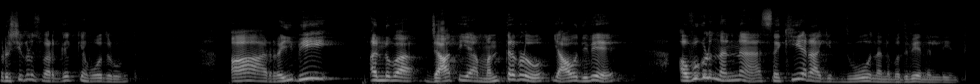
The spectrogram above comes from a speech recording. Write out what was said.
ಋಷಿಗಳು ಸ್ವರ್ಗಕ್ಕೆ ಹೋದರು ಅಂತ. ಆ ರೈಭಿ ಅನ್ನುವ ಜಾತಿಯ ಮಂತ್ರಗಳು ಯಾವುದಿವೆ? ಅವುಗಳು ನನ್ನ ಸಖಿಯರಾಗಿದ್ವು ನನ್ನ ಮದುವೆಯಲ್ಲಿ ಅಂತ.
